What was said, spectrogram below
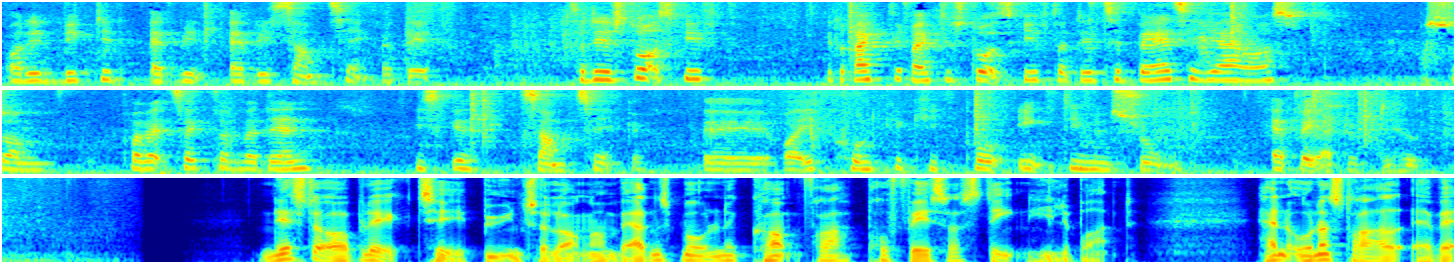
Og det er vigtigt, at vi, at vi samtænker det. Så det er et stort skift. Et rigtig, rigtig stort skift, og det er tilbage til jer også, som privatsektor, hvordan I skal samtænke, øh, og ikke kun kan kigge på en dimension af bæredygtighed. Næste oplæg til byens salon om verdensmålene kom fra professor Sten Hillebrandt. Han understregede, at hver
